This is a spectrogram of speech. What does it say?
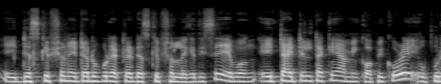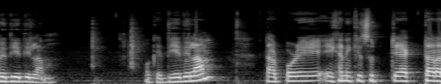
এই ডেসক্রিপশন এটার উপরে একটা ডেসক্রিপশন লিখে দিছে এবং এই টাইটেলটাকে আমি কপি করে উপরে দিয়ে দিলাম। ওকে দিয়ে দিলাম। তারপরে এখানে কিছু ট্যাগ তারা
